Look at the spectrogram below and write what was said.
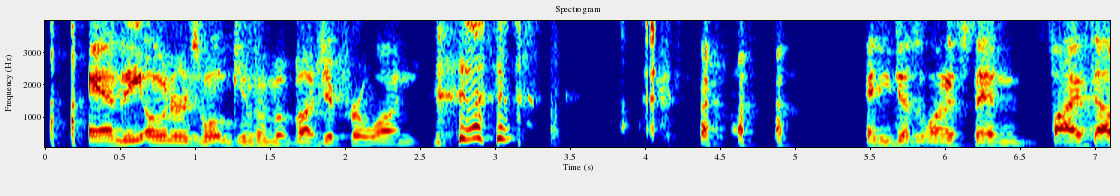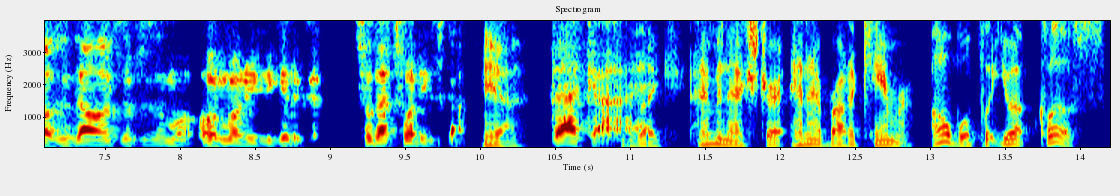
and the owners won't give him a budget for one, and he doesn't want to spend five thousand dollars of his own own money to get a good. So that's what he's got. yeah. That guy. He's like, I'm an extra and I brought a camera. Oh, we'll put you up close.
